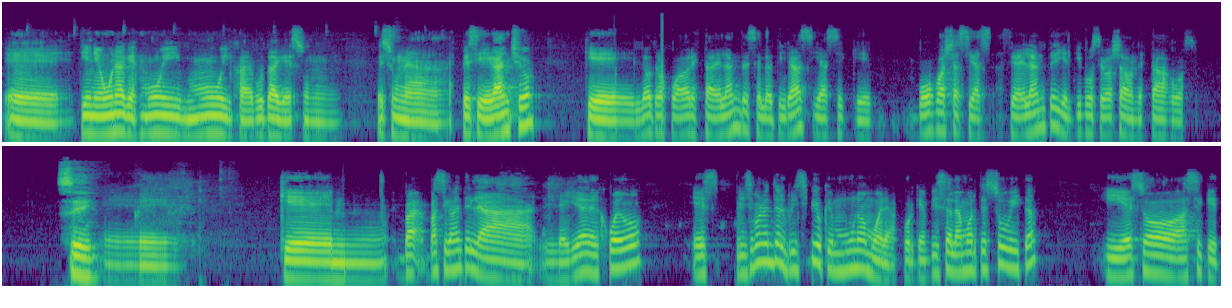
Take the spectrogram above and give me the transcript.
Eh, tiene una que es muy, muy hija de puta, que es, un, es una especie de gancho que el otro jugador está adelante, se lo tirás y hace que vos vayas hacia, hacia adelante y el tipo se vaya donde estabas vos. Sí. Eh, que mm, básicamente la, idea del juego es principalmente al principio que uno muera, porque empieza la muerte súbita y eso hace que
